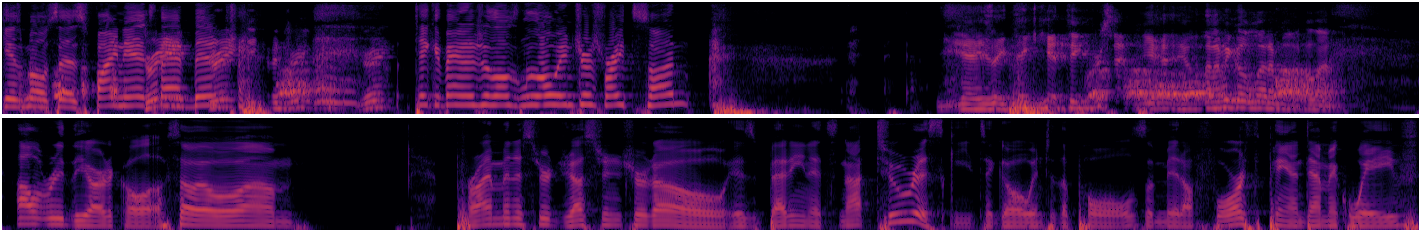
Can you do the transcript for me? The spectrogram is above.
Gizmo says, finance that bitch. Drink, drink, drink. Take advantage of those low interest rates, son. Yeah, he's like, take, yeah, take percent. Yeah, let me go let him out. Hold on. I'll read the article. So, um, Prime Minister Justin Trudeau is betting it's not too risky to go into the polls amid a fourth pandemic wave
